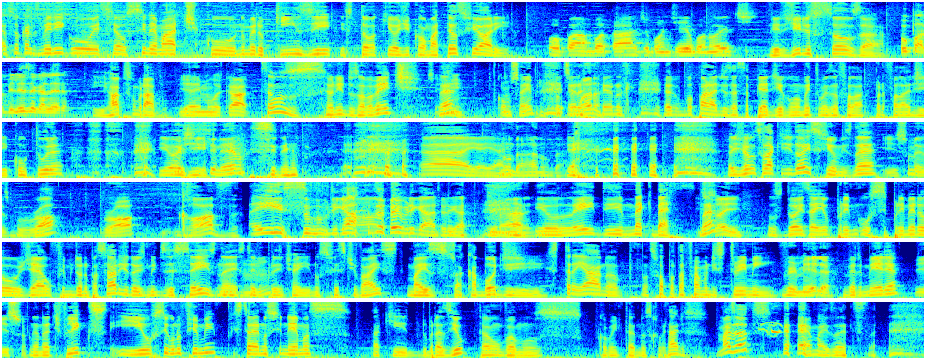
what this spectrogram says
Olá, eu sou o Carlos Merigo, esse é o Cinemático número 15. Estou aqui hoje com o Matheus Fiore, Opa, boa tarde, bom dia, boa noite. Virgílio Souza Opa, beleza, galera? e Robson Bravo. E aí, molecada? Estamos reunidos novamente, Sim, né? como sempre, toda Eu, semana. eu não- eu vou parar de usar essa piadinha em algum momento, mas eu vou falar para falar de cultura. e hoje Cinema. cinema. ai, ai, ai. Não dá, não dá. Hoje vamos falar aqui de dois filmes, né? Isso mesmo. Raw. Raw, Grove. É isso, obrigado, obrigado, obrigado. De nada. E o Lady Macbeth, né? Isso aí. Os dois aí, o, prim- o primeiro já é o filme do ano passado, de 2016, né? Uhum. Esteve presente aí nos festivais, mas acabou de estrear na, na sua plataforma de streaming Vermelha. vermelha, Isso. na Netflix. E o segundo filme estreia nos cinemas aqui do Brasil. Então vamos comentando nos comentários? Mas antes. é, mas antes. né?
